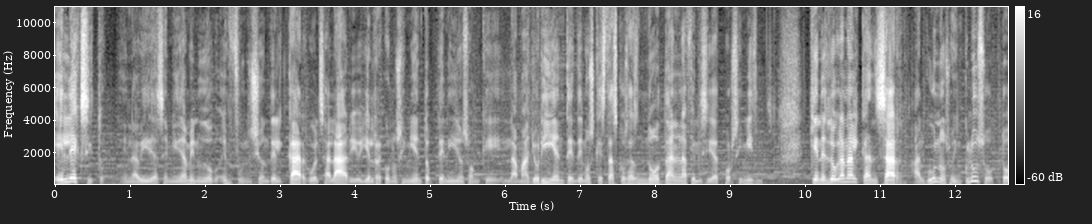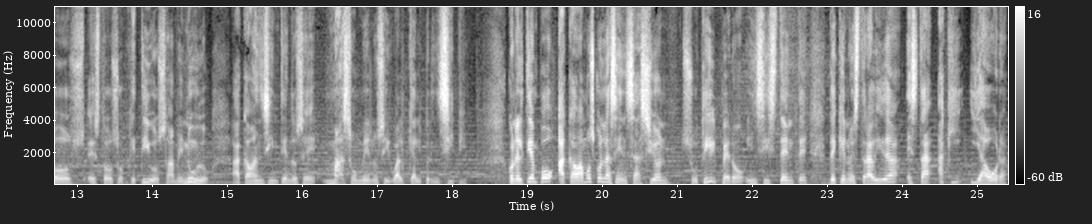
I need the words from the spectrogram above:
El éxito en la vida se mide a menudo en función del cargo, el salario y el reconocimiento obtenidos, aunque la mayoría entendemos que estas cosas no dan la felicidad por sí mismas. Quienes logran alcanzar algunos o incluso todos estos objetivos a menudo acaban sintiéndose más o menos igual que al principio. Con el tiempo acabamos con la sensación sutil pero insistente de que nuestra vida está aquí y ahora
